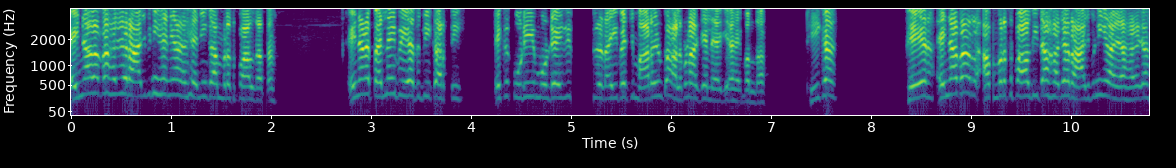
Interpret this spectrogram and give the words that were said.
ਇਹਨਾਂ ਦਾ ਤਾਂ ਹਜੇ ਰਾਜ ਵੀ ਨਹੀਂ ਹੈ ਨਹੀਂ ਹੈ ਅੰਮ੍ਰਿਤਪਾਲ ਦਾ ਤਾਂ। ਇਹਨਾਂ ਨੇ ਪਹਿਲਾਂ ਹੀ ਬੇਅਦਬੀ ਕਰਤੀ। ਇੱਕ ਕੁੜੀ ਮੁੰਡੇ ਦੀ ਲੜਾਈ ਵਿੱਚ ਮਾਰੇ ਨੂੰ ਢਾਲ ਬਣਾ ਕੇ ਲੈ ਗਿਆ ਇਹ ਬੰਦਾ। ਠੀਕ ਹੈ ਫੇਰ ਇਹਨਾਂ ਦਾ ਅੰਮ੍ਰਿਤਪਾਲ ਦੀ ਤਾਂ ਹਜੇ ਰਾਜ ਵੀ ਨਹੀਂ ਆਇਆ ਹੈਗਾ।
